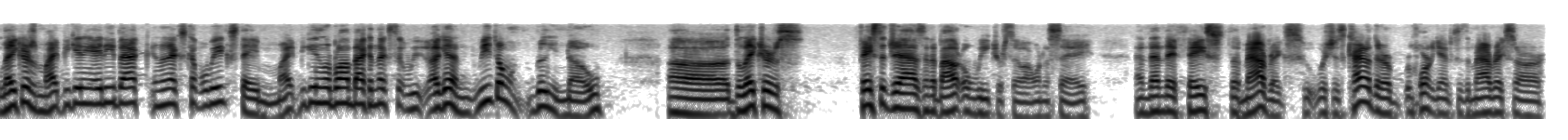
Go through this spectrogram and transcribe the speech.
Lakers might be getting AD back in the next couple weeks. They might be getting LeBron back in the next. We, again, we don't really know. Uh, the Lakers face the Jazz in about a week or so, I want to say and then they face the Mavericks, which is kind of their important games because the Mavericks are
